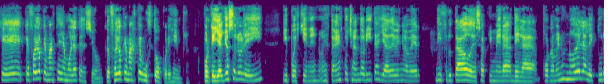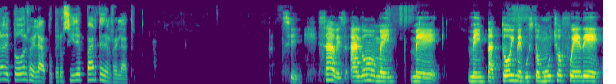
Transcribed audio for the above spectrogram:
¿qué, ¿qué, fue lo que más te llamó la atención? ¿Qué fue lo que más te gustó, por ejemplo? Porque ya yo se lo leí y pues quienes nos están escuchando ahorita ya deben haber disfrutado de esa primera, de la, por lo menos no de la lectura de todo el relato, pero sí de parte del relato. Sí, sabes, algo me, me, me impactó y me gustó mucho fue de,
